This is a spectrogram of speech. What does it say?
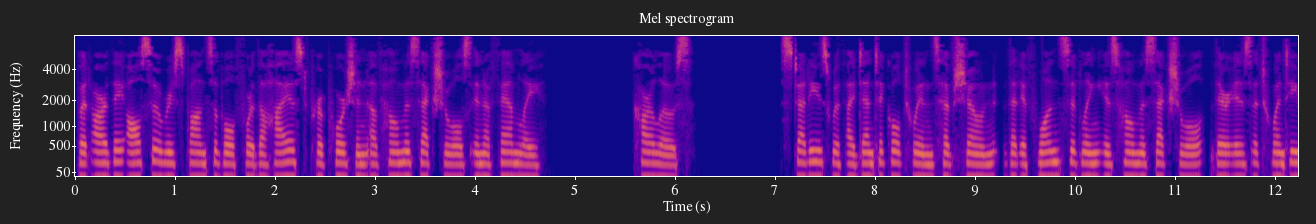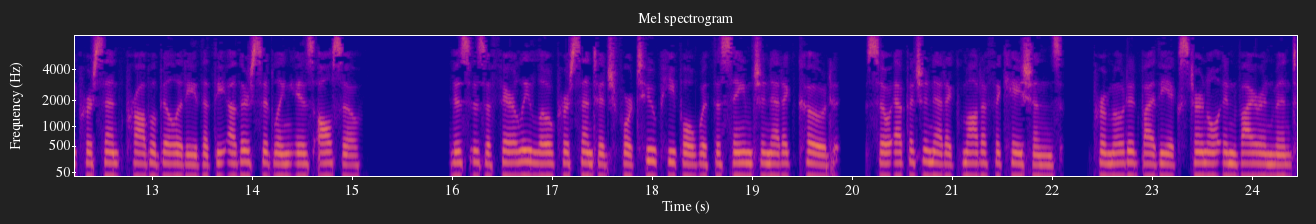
but are they also responsible for the highest proportion of homosexuals in a family? Carlos. Studies with identical twins have shown that if one sibling is homosexual, there is a 20% probability that the other sibling is also. This is a fairly low percentage for two people with the same genetic code, so epigenetic modifications, promoted by the external environment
